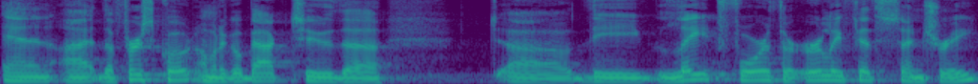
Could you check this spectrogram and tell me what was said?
And uh, the first quote, I'm going to go back to the uh, the late fourth or early fifth century,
